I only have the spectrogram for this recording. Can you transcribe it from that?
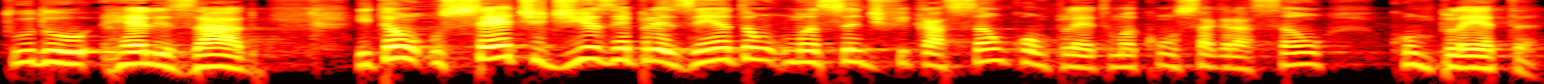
tudo realizado. Então, os sete dias representam uma santificação completa, uma consagração completa.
